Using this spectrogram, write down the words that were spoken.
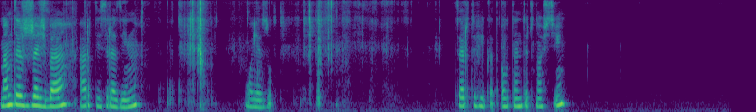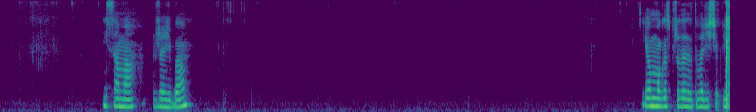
Mam też rzeźbę Artis Resin. O Jezu. Certyfikat autentyczności. I sama rzeźba. Ja mogę sprzedać za 25.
